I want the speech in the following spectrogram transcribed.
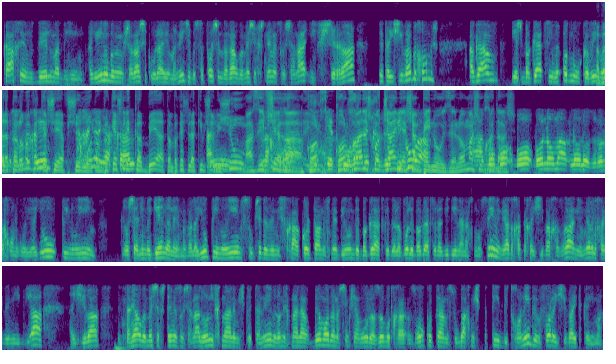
קח הבדל מדהים. היינו בממשלה שכולה ימנית, שבסופו של דבר במשך 12 שנה אפשרה את הישיבה בחומש. אגב, יש בג"צים מאוד מורכבים. אבל אתה לא. מבקש שיאפשרו, אתה מבקש לקבע, אתה מבקש להקים שם יישוב. מה זה נכון. אפשרה? כל- כתגובה כל חודש, לכזה חודשיים יש שם. פינוי, זה לא משהו אה, חדש. בוא, נאמר, לא, לא, זה לא נכון, רועי. היו פינויים, לא שאני מגן עליהם, אבל היו פינויים, סוג של איזה משחק, כל פעם לפני דיון בבג"ץ, כדי לבוא לבג"ץ ולהגיד, הנה אנחנו עושים, ומיד אחר כך הישיבה חזרה, אני אומר לך את זה מידיעה, הישיבה, נתניהו במשך 12 שנה לא נכנע למשפטנים, ולא נכנע להרבה מאוד אנשים שאמרו לו, עזוב אותך, זרוק אותם, מסובך משפטית, ביטחונית, ובפועל הישיבה התקיימה.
